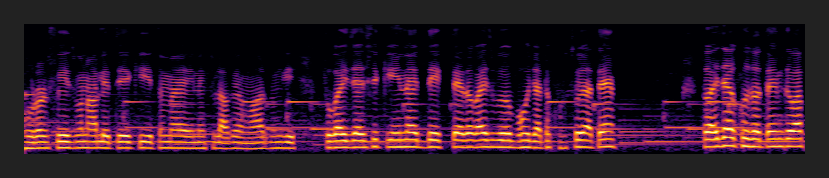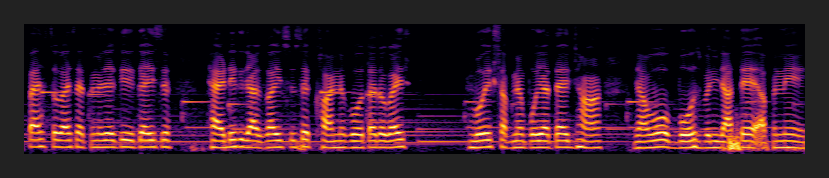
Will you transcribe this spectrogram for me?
हॉरर फेस बना लेते हैं कि तो मैं इन्हें खिला के मार दूँगी। तो गाइस जैसे कि इन्हें देखते हैं तो गाइस वो बहुत ज़्यादा खुश हो जाते हैं। तो ऐसे खुश होते हैं इनके पास पैसे तो गाइस हैं कि गाइस हेडिक गाइस उसे खाने को होता है। तो गाइस वो एक सपने पो जाता है जहाँ जहाँ वो बॉस बन जाते हैं अपने,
